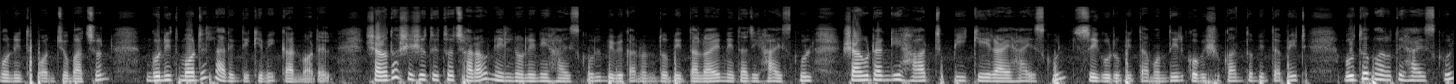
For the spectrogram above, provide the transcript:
গণিত পঞ্চবাচন, গণিত মডেল, আরেকদিকে বিজ্ঞান মডেল। সারদা শিশুতীর্থ ছাড়াও নীলনলিনী হাই স্কুল, বিবেকানন্দ বিদ্যালয় নেতাজি high school, Shahudangi Hat P K Roy high school Shriguru Vidya Mandir Kabi Sukanta Vidyapith Buddhabharati high school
